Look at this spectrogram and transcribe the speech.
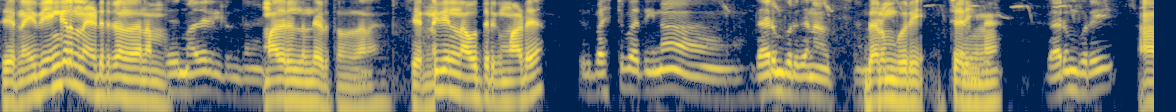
சரிண்ணா. இது எங்கேருந்து எடுத்துகிட்டு வந்தேன் நம்ம? இது மதுரையில் இருந்தேன் மதுரையிலேருந்து எடுத்து வந்தானே சரி இதில் நவுத்திருக்கு மாடு? இது ஃபஸ்ட்டு பார்த்தீங்கன்னா தருமபுரி தானே வச்சு தருமபுரி. சரிங்கண்ணே. தருமபுரி ஆ.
